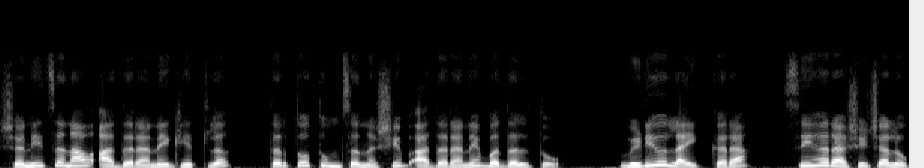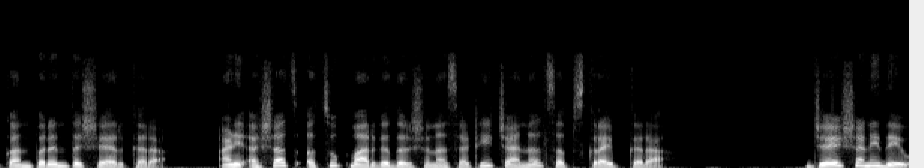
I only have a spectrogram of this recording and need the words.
शनीचं नाव आदराने घेतलं तर तो तुमचं नशीब आदराने बदलतो. व्हिडिओ लाईक करा सिंह राशीच्या लोकांपर्यंत शेअर करा आणि अशाच अचूक मार्गदर्शनासाठी चॅनल सबस्क्राईब करा. जय शनिदेव.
